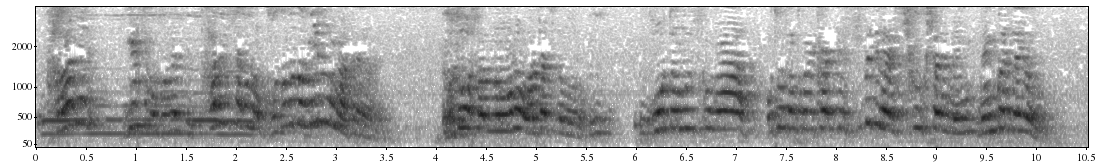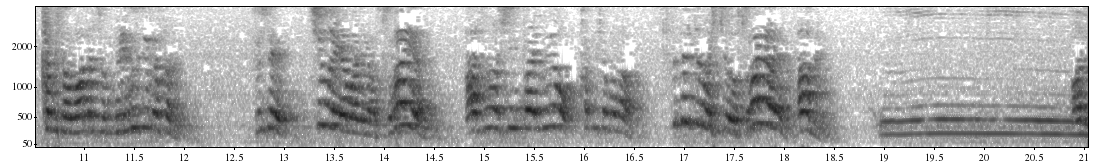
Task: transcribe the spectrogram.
神イエス様と同じ神様の子供の身分が与えられる。お父さんのもの私のもの。法と息子がお父さんのところに帰って全てが祝福され恵まれたように神様は私を恵んでくださる。そして中の山には備えある明日の心配無用神様が全ての必要を備えられる。アーメン。ある。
